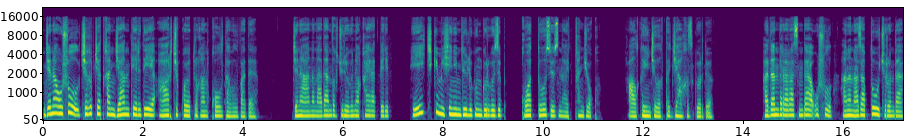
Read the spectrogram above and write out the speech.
Жана ушул чыгып жаткан жан терди аарчып кое турган кол табылбады. Жана анын адамдык жүрөгүнө кайрат берип эч ким ишенимдүүлүгүн көргөзүп кубаттоо сөзүн айткан жок. Ал кыйынчылыкты жалгыз көрдү. Адамдар арасында ушул анын азаптуу учурунда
